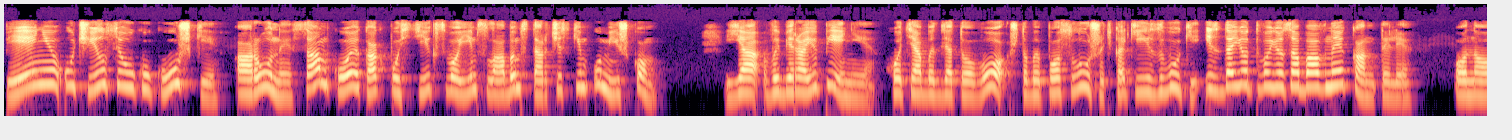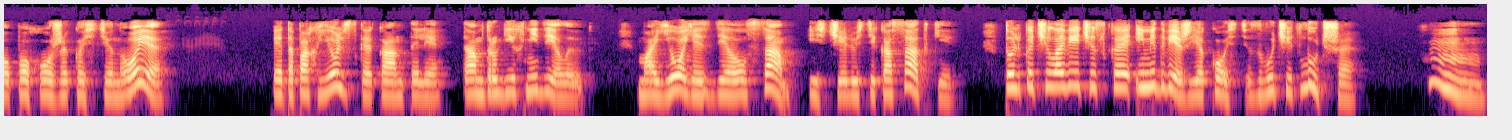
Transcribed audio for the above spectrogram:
пению учился у кукушки, а руны сам кое-как постиг своим слабым старческим умишком. Я выбираю пение, хотя бы для того, чтобы послушать, какие звуки издает твое забавное кантеле. Оно, похоже, костяное? Это пахьёльское кантеле, там других не делают. Мое я сделал сам, из челюсти касатки. Только человеческая и медвежья кость звучит лучше. Хм,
